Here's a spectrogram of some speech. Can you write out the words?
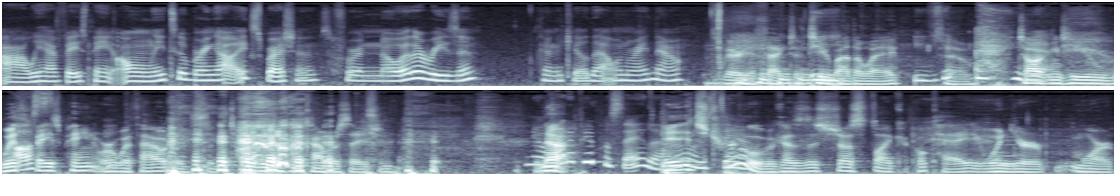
Uh, we have face paint only to bring out expressions for no other reason. Gonna kill that one right now. It's very effective too, by the way. So, talking yeah. to you with also, face paint or without, it's a totally different conversation. You know, now, a lot of people say that. It's true because it's just like okay when you're more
